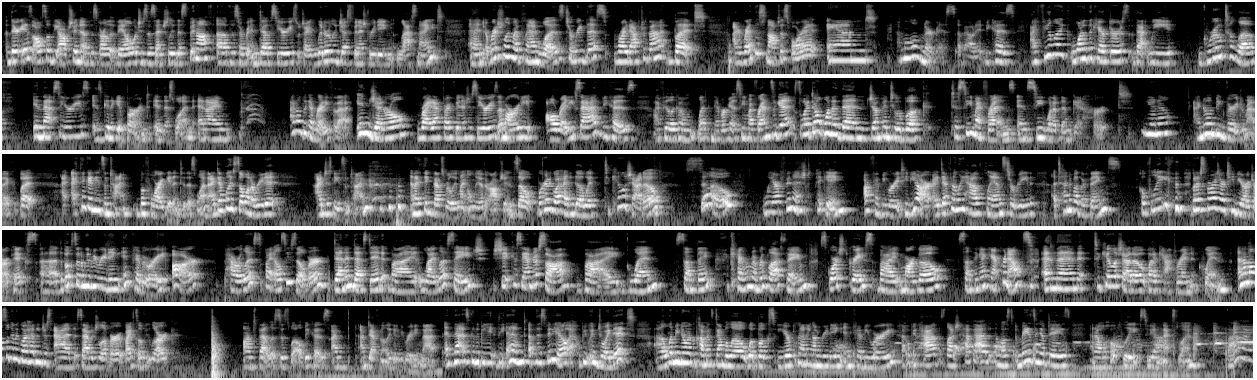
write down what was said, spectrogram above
There is also the option of The Scarlet Veil, which is essentially the spin-off of the Serpent and Dove series, which I literally just finished reading last night. And originally my plan was to read this right after that, but I read the synopsis for it and I'm a little nervous about it because I feel like one of the characters that we grew to love in that series is gonna get burned in this one. And I'm I don't think I'm ready for that. In general, right after I finish a series, I'm already already sad because I feel like I'm like never gonna see my friends again. So I don't wanna then jump into a book to see my friends and see one of them get hurt, you know? I know I'm being very dramatic, but I, I think I need some time before I get into this one. I definitely still wanna read it. I just need some time. and I think that's really my only other option. So we're gonna go ahead and go with To Kill a Shadow. So we are finished picking our February TBR. I definitely have plans to read a ton of other things, hopefully. but as far as our TBR jar picks, uh, the books that I'm going to be reading in February are Powerless by Elsie Silver, Done and Dusted by Lyla Sage, Shit Cassandra Saw by Gwen something, can't remember the last name, Scorched Grace by Margot something I can't pronounce, and then To Kill a Shadow by Katherine Quinn. And I'm also gonna go ahead and just add Savage Lover by Sophie Lark onto that list as well because I'm, I'm definitely going to be reading that. And that is going to be the end of this video. I hope you enjoyed it. Uh, let me know in the comments down below what books you're planning on reading in February. I hope you have slash have had the most amazing of days and I will hopefully see you in the next one. Bye!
